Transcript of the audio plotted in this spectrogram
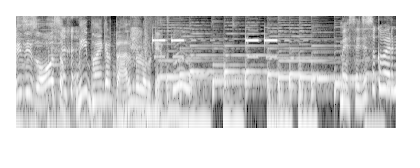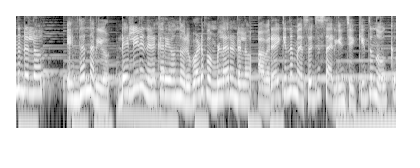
ദിസ് ഈസ് ഓസം നീ ഭയങ്കര ടാലന്റ് ഉള്ള കുട്ടിയാ. മെസ്സേജസ് ഒക്കെ വരുന്നുണ്ടല്ലോ. എന്താന്നറിയോ? ഡൽഹിയിൽ നിനക്കറിയാവുന്ന ഒരുപാട് പെമ്പിള്ളേരുണ്ടല്ലോ. അവരയക്കുന്ന മെസ്സേജസ് ആയിരിക്കും. ചെക്ക് ചെയ്ത് നോക്ക്.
